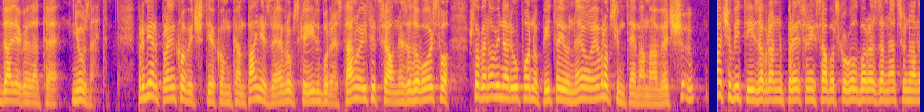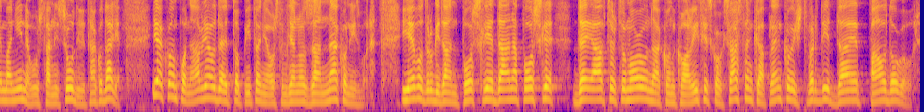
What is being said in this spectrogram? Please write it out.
dalje gledate Newsnight. Premijer Plenković tijekom kampanje za evropske izbore stano isticao nezadovoljstvo što ga novinari uporno pitaju ne o evropskim temama, već pa će biti izabran predsjednik Saborskog odbora za nacionalne manjine, Ustavni sud i tako dalje. Iako on ponavljao da je to pitanje ostavljeno za nakon izbora. I evo drugi dan poslije, dana poslije, day after tomorrow, nakon koalicijskog sastanka, Plenković tvrdi da je pao dogovor.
